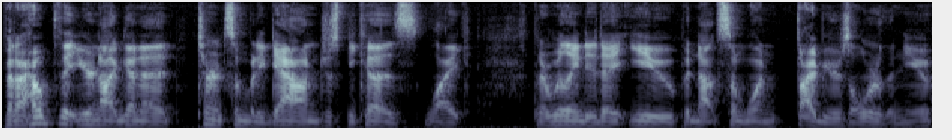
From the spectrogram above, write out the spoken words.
But I hope that you're not gonna turn somebody down just because like they're willing to date you, but not someone five years older than you.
